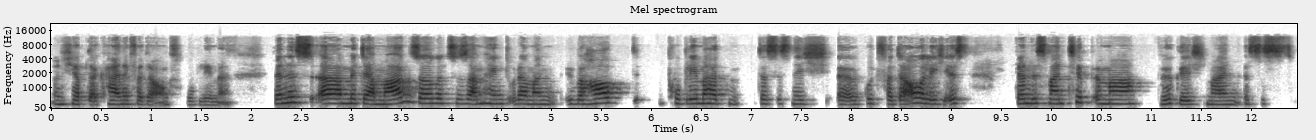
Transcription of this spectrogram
und ich habe da keine Verdauungsprobleme. Wenn es äh, mit der Magensäure zusammenhängt oder man überhaupt Probleme hat, dass es nicht äh, gut verdauerlich ist, dann ist mein Tipp immer wirklich, mein, es ist,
